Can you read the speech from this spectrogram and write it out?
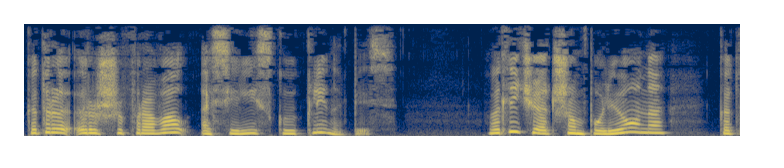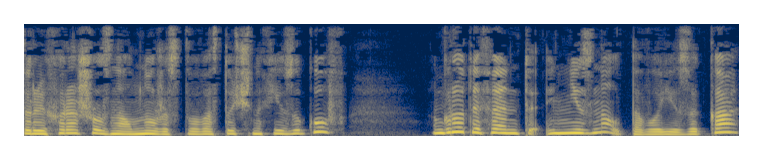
который расшифровал ассирийскую клинопись. В отличие от Шампольона, который хорошо знал множество восточных языков, Гротефенд не знал того языка,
